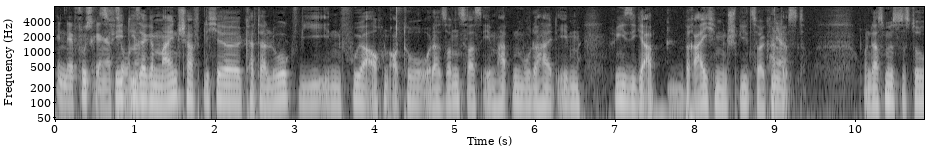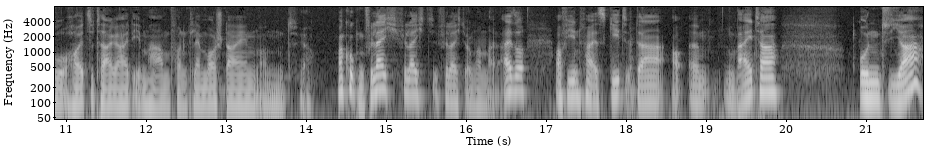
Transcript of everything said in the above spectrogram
in der Fußgängerzone. Es fehlt dieser gemeinschaftliche Katalog, wie ihn früher auch ein Otto oder sonst was eben hatten, wo du halt eben riesige Bereiche mit Spielzeug hattest. Ja. Und das müsstest du heutzutage halt eben haben von Klemmbaustein und ja. Mal gucken, vielleicht, vielleicht, vielleicht irgendwann mal. Also auf jeden Fall, es geht da ähm, weiter. Und ja,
